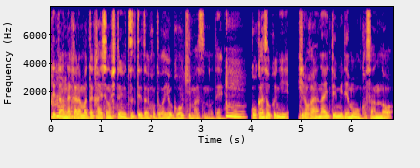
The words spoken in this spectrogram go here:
で、旦那からまた会社の人に移ってたことがよく起きますので、ご家族に広がらないという意味でもお子さんの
